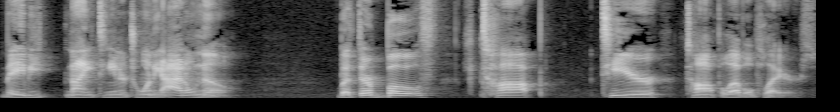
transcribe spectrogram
maybe 19 or 20. I don't know. But they're both top tier, top level players.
